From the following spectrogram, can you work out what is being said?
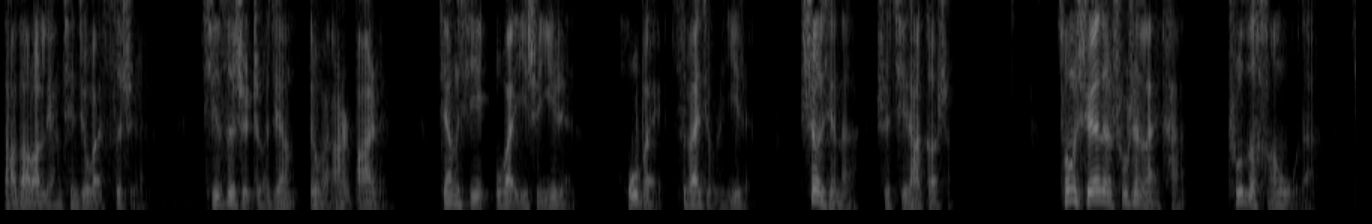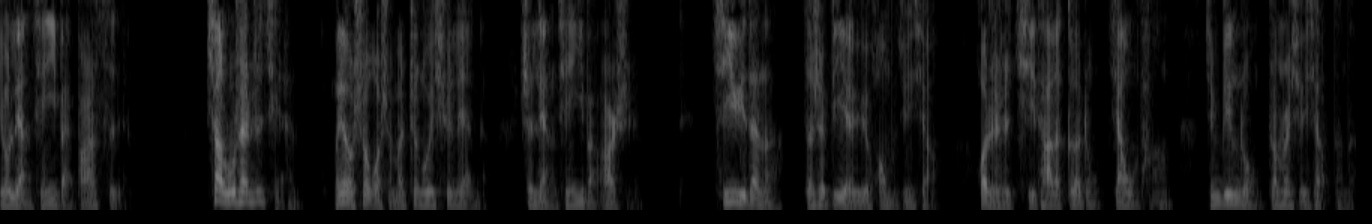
达到了两千九百四十人；其次是浙江六百二十八人，江西五百一十一人，湖北四百九十一人，剩下呢是其他各省。从学员的出身来看，出自行伍的有两千一百八十四人，上庐山之前没有受过什么正规训练的。是两千一百二十人，其余的呢，则是毕业于黄埔军校，或者是其他的各种讲武堂、军兵种专门学校等等。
